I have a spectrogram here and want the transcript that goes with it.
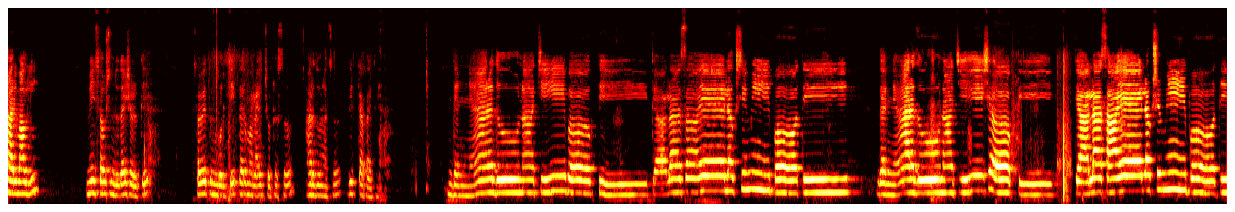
आरिमावली माऊली मी सौ सिंधुताई शेळके. सवेतून बोलते तर मला एक छोटंसं अर्जुनाचं गीत टाकायचं आहे धन्यार्जुनाची भक्ती त्याला साये लक्ष्मीपती धन्यार्जुनाची शक्ती त्याला साये लक्ष्मीपती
